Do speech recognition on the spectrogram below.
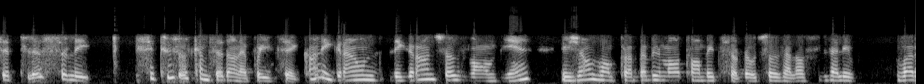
C'est plus sur les c'est toujours comme ça dans la politique. Quand les grandes, les grandes choses vont bien, les gens vont probablement tomber sur d'autres choses. Alors, si vous allez voir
